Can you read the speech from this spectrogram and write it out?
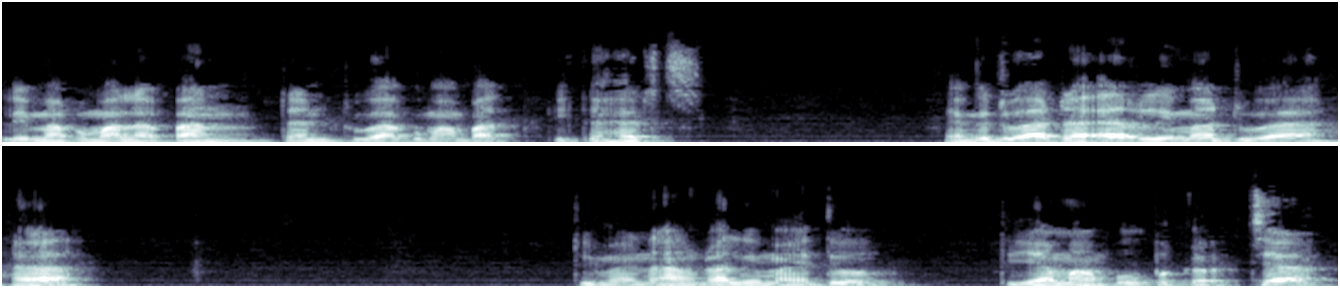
5,8 dan 2,4 GHz. Yang kedua ada R52H di mana angka 5 itu dia mampu bekerja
